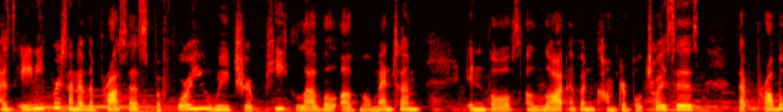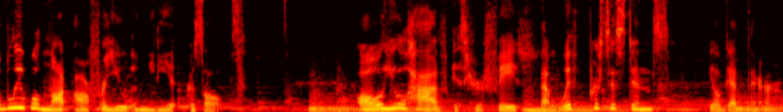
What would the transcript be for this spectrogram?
as 80% of the process before you reach your peak level of momentum involves a lot of uncomfortable choices that probably will not offer you immediate results. All you'll have is your faith that with persistence, you'll get there.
